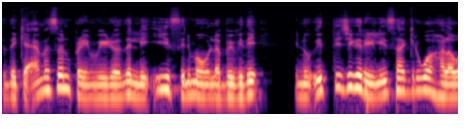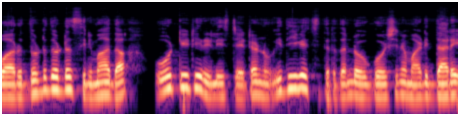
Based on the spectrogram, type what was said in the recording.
ಸದ್ಯಕ್ಕೆ ಅಮೆಜಾನ್ ಪ್ರೈಮ್ ವಿಡಿಯೋದಲ್ಲಿ ಈ ಸಿನಿಮಾವು ಲಭ್ಯವಿದೆ. ಇನ್ನು ಇತ್ತೀಚೆಗೆ ರಿಲೀಸ್ ಆಗಿರುವ ಹಲವಾರು ದೊಡ್ಡ ದೊಡ್ಡ ಸಿನಿಮಾದ ಒ ಟಿ ಡೇಟ್ ಅನ್ನು ಇದೀಗ ಚಿತ್ರತಂಡವು ಘೋಷಣೆ ಮಾಡಿದ್ದಾರೆ.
